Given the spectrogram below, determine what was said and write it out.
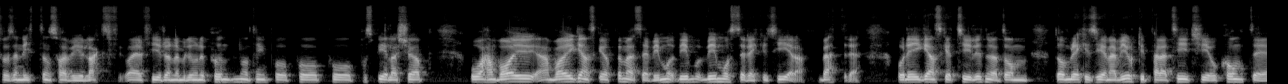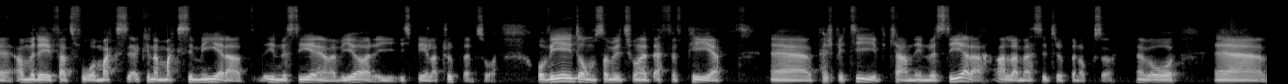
2019 så har vi ju lagt vad är det, 400 miljoner pund någonting på, på, på, på spelarköp. Och han var ju, han var ju ganska öppen med att säga vi, må, vi, vi måste rekrytera bättre. Och det är ganska tydligt nu att de, de rekryteringar vi gjort i Paratici och Conte, ja, men det är för att få max, kunna maximera investeringarna vi gör i, i spelartruppen. Så. Och vi är ju de som utifrån ett FFP-perspektiv eh, kan investera allra mest i truppen också. Och Eh,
